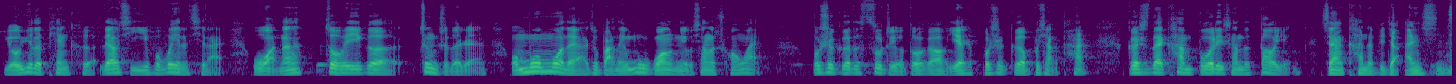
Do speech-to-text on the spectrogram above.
犹豫了片刻，撩起衣服喂了起来。我呢作为一个正直的人，我默默的呀就把那个目光扭向了窗外。不是哥的素质有多高，也不是哥不想看，哥是在看玻璃上的倒影，这样看的比较安心。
